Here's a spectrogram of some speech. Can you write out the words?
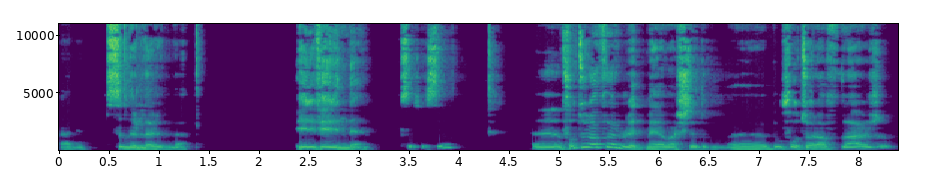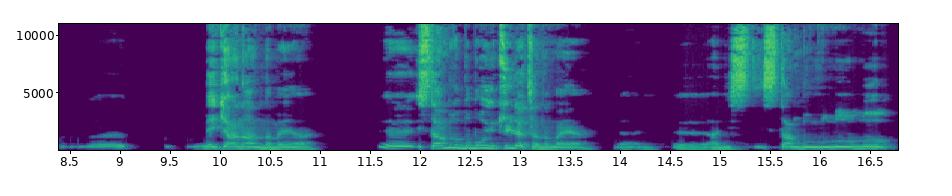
yani sınırlarında periferinde kısacası e, fotoğraflar üretmeye başladım. Bu fotoğraflar mekanı anlamaya, İstanbul'u bu boyutuyla tanımaya, yani hani İstanbulluluğumu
